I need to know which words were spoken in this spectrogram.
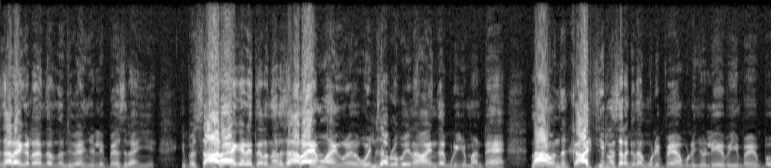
சாராய கடை தான் திறந்து வச்சுக்கன்னு சொல்லி பேசுகிறாங்க இப்போ சாராய கடை திறந்தால் சாராயமும் வாங்கி ஒயின் ஷாப்பில் போய் நான் வாங்கி தான் குடிக்க மாட்டேன். நான் வந்து காய்ச்சியில் சரக்கு தான் குடிப்பேன் அப்படின்னு சொல்லி இவங்க போய் இப்போ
